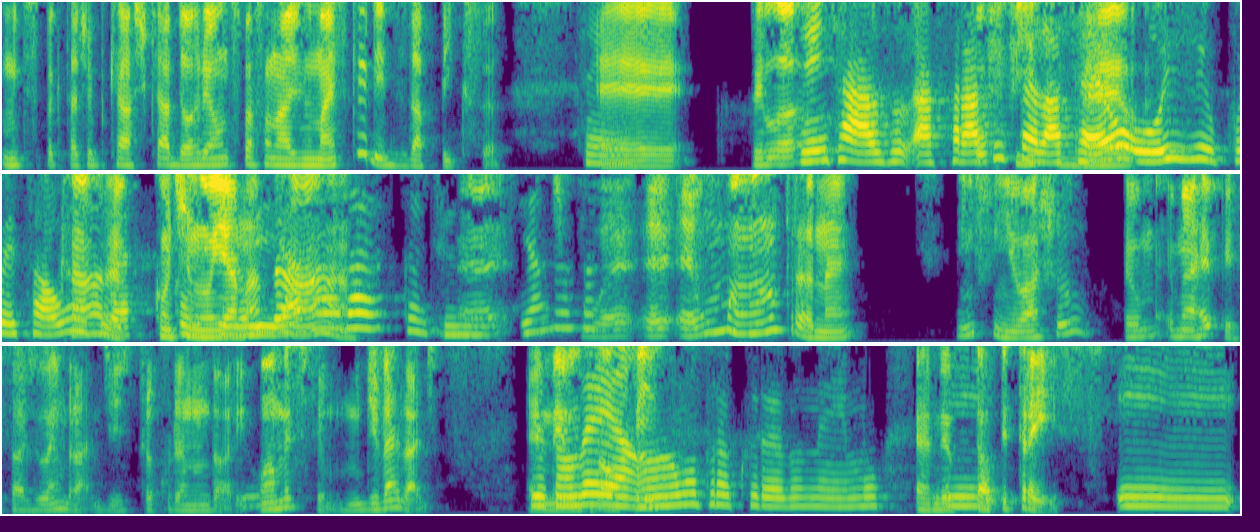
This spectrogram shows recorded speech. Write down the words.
muita expectativa, porque acho que a Dory é um dos personagens mais queridos da Pixar. Sim. É, pela Gente, as, as frases dela até dela. hoje o pessoal Cara, usa. Né? Continue, a nadar. nadar continue é, a nadar. Tipo, é, é, é, um mantra, né? Enfim, eu acho. Eu, eu me arrepio só de lembrar de Procurando Dory. Eu amo esse filme, de verdade. É eu também top, amo Procurando Nemo. É meu e, top 3. E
